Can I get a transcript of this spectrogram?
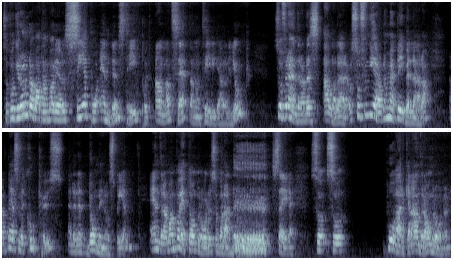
Så på grund av att han började se på ändens tid på ett annat sätt än han tidigare hade gjort, så förändrades alla lärare. Och så fungerar det med bibellära, att det är som ett korthus eller ett dominospel. Ändrar man på ett område så bara drrr, säger det, så, så påverkar andra områden.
